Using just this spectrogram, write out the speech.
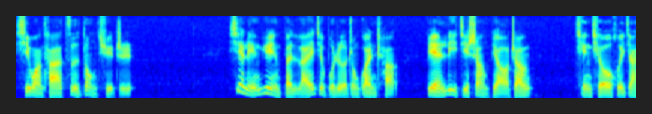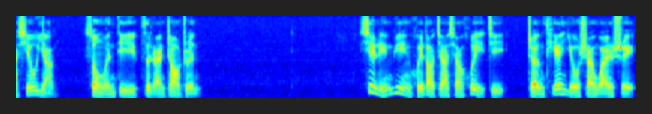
希望他自动去职。谢灵运本来就不热衷官场。便立即上表彰，请求回家休养。宋文帝自然照准。谢灵运回到家乡会稽，整天游山玩水，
